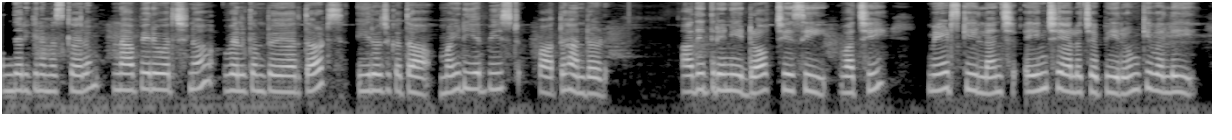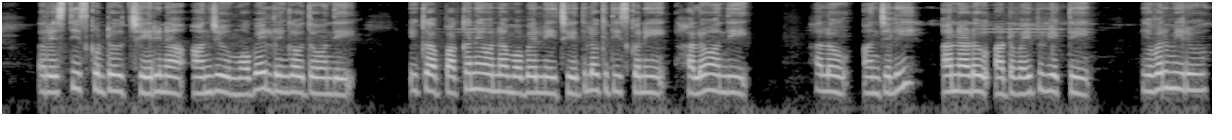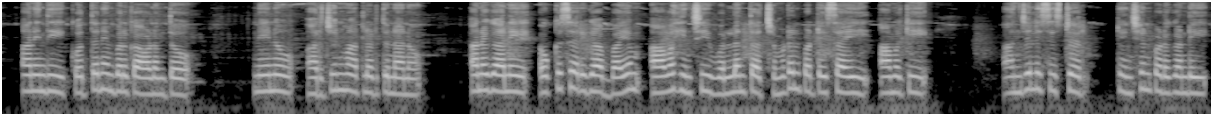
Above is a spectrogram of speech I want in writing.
అందరికీ నమస్కారం. నా పేరు Varchana welcome to your thoughts. ఈరోజు కథ my dear beast part hundred. ఆదిత్రిని drop చేసి వచ్చి మేడ్స్కి లంచ్ ఏం చేయాలో చెప్పి రూమ్కి వెళ్ళి రెస్ట్ తీసుకుంటూ చేరిన అంజు మొబైల్ రింగ్ అవుతూ ఉంది. ఇక పక్కనే ఉన్న మొబైల్ని చేతిలోకి తీసుకొని హలో అంది. హలో అంజలి అన్నాడు అటువైపు వ్యక్తి. ఎవరు మీరు? అనింది కొత్త నెంబర్ కావడంతో. నేను అర్జున్ మాట్లాడుతున్నాను. అనగానే ఒక్కసారిగా భయం ఆవహించి ఒళ్ళంతా చెమటలు పట్టేశాయి. ఆమెకి అంజలి సిస్టర్ టెన్షన్ పడకండి.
